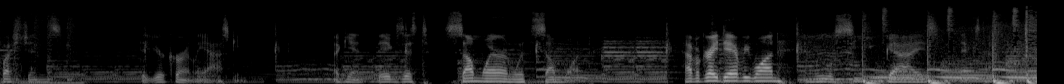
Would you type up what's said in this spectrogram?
questions that you're currently asking. Again, they exist somewhere and with someone. Have a great day, everyone, and we will see you guys next time.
